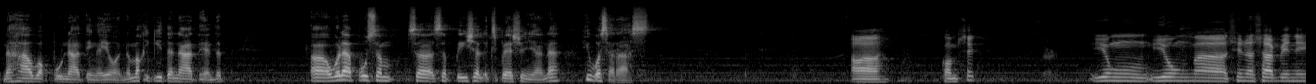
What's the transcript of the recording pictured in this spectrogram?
na hawak po natin ngayon, na makikita natin that ah, wala po sa, sa, sa facial expression niya na he was harassed. Ah, Comsec? Yung yung ah, sinasabi ni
